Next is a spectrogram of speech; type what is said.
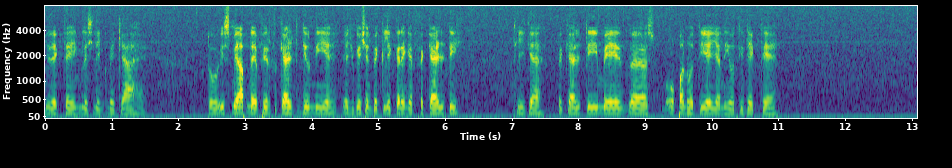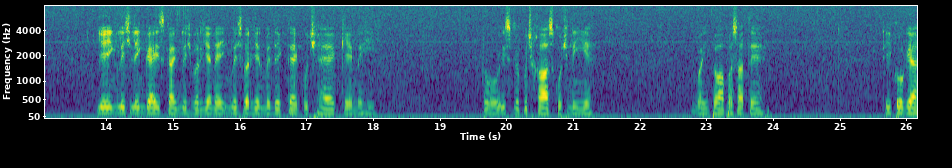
دیکھتے ہیں انگلش لنک میں کیا ہے۔ تو اس میں آپ نے پھر فیکلٹی ڈھونڈنی ہے۔ ایجوکیشن پہ کلک کریں گے فیکلٹی ٹھیک ہے فیکلٹی میں اوپن ہوتی ہے یا نہیں ہوتی دیکھتے ہیں۔ یہ انگلش لنک ہے، اس کا انگلش ورژن ہے۔ انگلش ورژن میں دیکھتے ہیں کچھ ہے کہ نہیں۔ تو اس میں کچھ خاص کچھ نہیں ہے۔ وہیں پہ واپس آتے ہیں۔ ٹھیک ہو گیا۔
